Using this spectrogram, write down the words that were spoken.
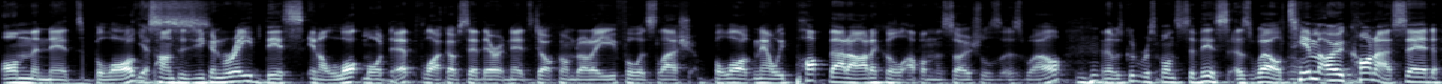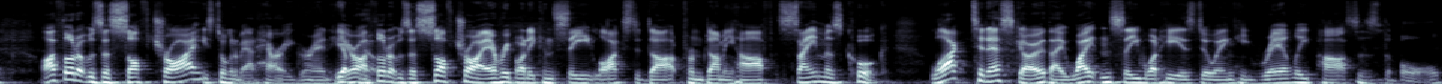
on the Neds blog. Yes. Punters, you can read this in a lot more depth, like I've said there at neds.com.au forward slash blog. Now, we popped that article up on the socials as well, mm-hmm. and there was good response to this as well. Oh, Tim O'Connor said, I thought it was a soft try. He's talking about Harry Grant here. Yep. I thought it was a soft try. Everybody can see he likes to dart from dummy half, same as Cook. Like Tedesco, they wait and see what he is doing. He rarely passes the ball.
